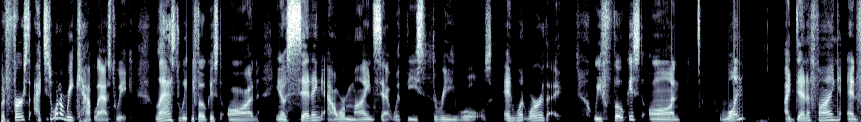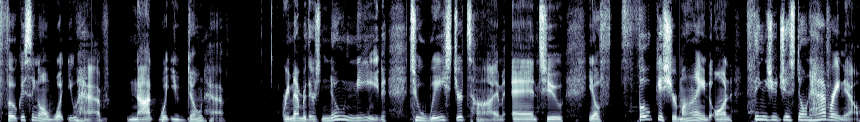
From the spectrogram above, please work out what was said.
But first, I just want to recap last week. Last week we focused on, you know, setting our mindset with these three rules. And what were they? We focused on one, identifying and focusing on what you have, not what you don't have. Remember, there's no need to waste your time and to, you know, f- focus your mind on things you just don't have right now.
